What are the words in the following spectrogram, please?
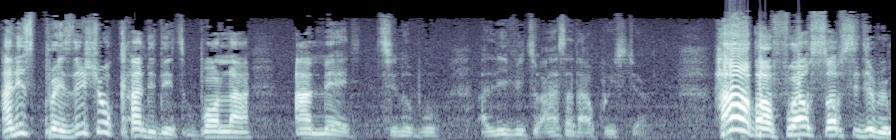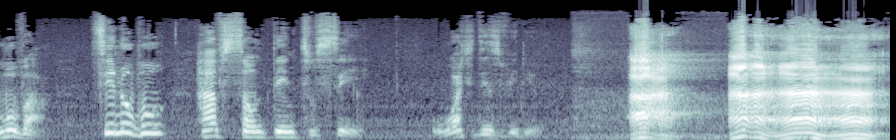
and its presidential candidate, Bola Ahmed Tinubu? I'll leave you to answer that question. How about fuel subsidy removal? Tinubu have something to say. Watch this video. Ah, ah, ah, ah.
